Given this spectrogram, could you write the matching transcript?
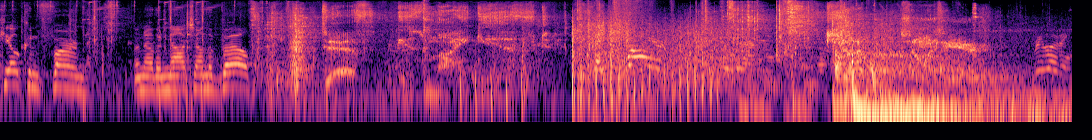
Kill confirmed. Another notch on the belt. Death is my gift. Take fire! Killed. Shut. Someone's here. Reloading.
